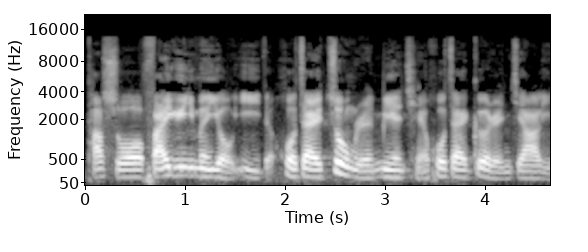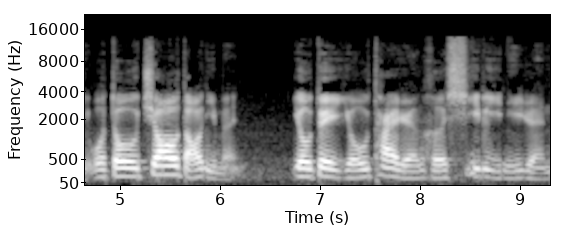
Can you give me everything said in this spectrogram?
他说：“凡与你们有益的，或在众人面前，或在个人家里，我都教导你们。又对犹太人和希利尼人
